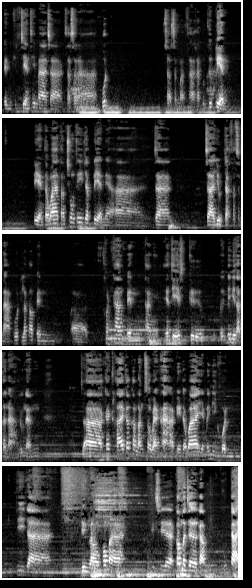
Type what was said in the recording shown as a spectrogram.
เป็นคริสเตียนที่มาจากศาสนาพุทธศาสนาศาสนาพุทธคือเปลี่ยนเปลี่ยนแต่ว่าตอนช่วงที่จะเปลี่ยนเนี่ยจะจะหยุดจากศาสนาพุทธแล้วก็เป็นค่อนข้างเป็นทางเอทิสคือไม่ไม่มีศาสนาตรงนั้นคล้ายๆก็กำลังแสวงหาเพียงแต่ว่ายังไม่มีคน ที่จะดึงเราเข้ามาเชื่อ ก็มาเจอกับกุ๊กไก่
